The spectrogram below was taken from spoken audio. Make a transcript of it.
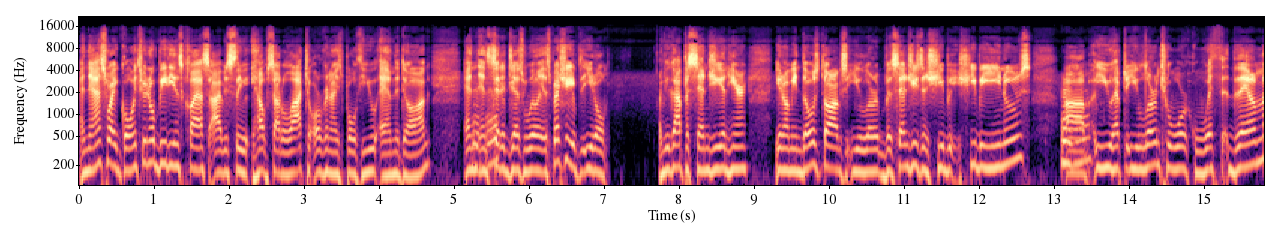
And that's why going through an obedience class obviously helps out a lot to organize both you and the dog. And mm-hmm. instead of just willing, especially if you don't, have you got Basenji in here? You know, I mean, those dogs you learn Basenjis and Shiba Shiba Inus. Um, you have to you learn to work with them.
